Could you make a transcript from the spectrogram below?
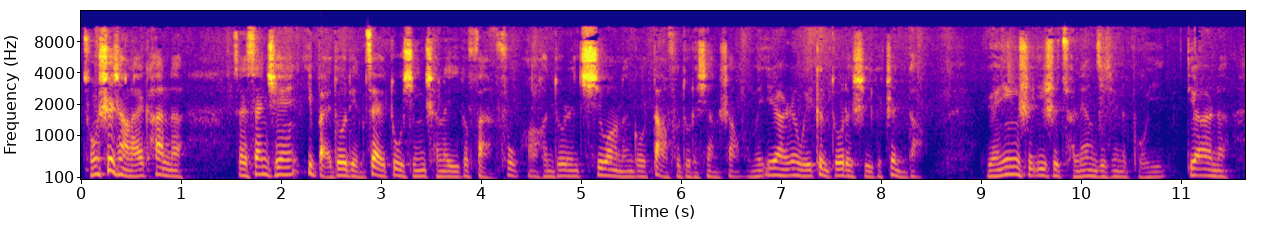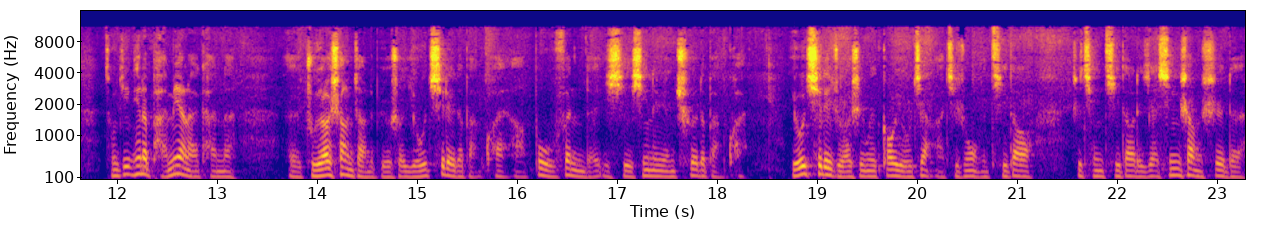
从市场来看呢，在三千一百多点再度形成了一个反复啊，很多人期望能够大幅度的向上，我们依然认为更多的是一个震荡。原因是一是存量资金的博弈，第二呢，从今天的盘面来看呢，呃，主要上涨的，比如说油气类的板块啊，部分的一些新能源车的板块。油气类主要是因为高油价啊，其中我们提到之前提到的一家新上市的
